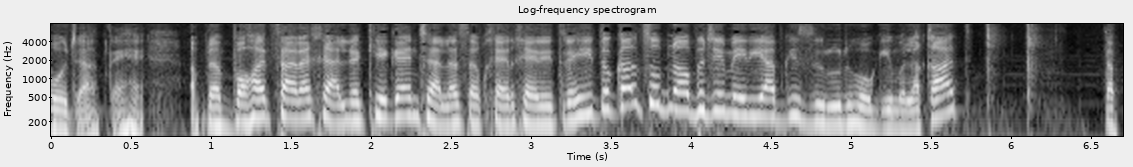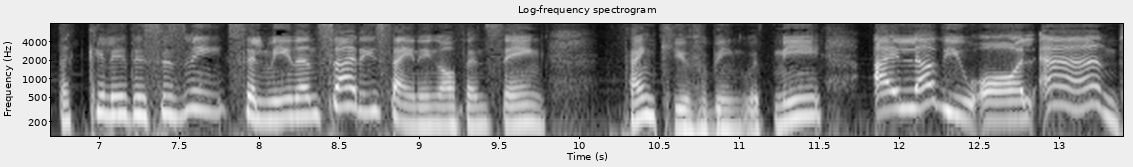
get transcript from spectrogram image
हो जाते हैं। अपना बहुत सारा ख्याल रखिएगा, इंशाल्लाह सब खैर खैरित रही। तो कल सुबह नौ बजे मेरी आपकी ज़रूर होगी मुलाकात। तब तक के लिए this is me Salmeen Ansari signing off and saying thank you for being with me I love you all and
